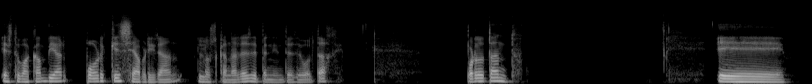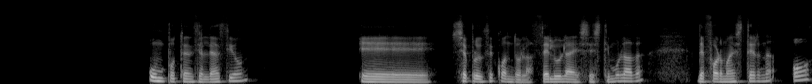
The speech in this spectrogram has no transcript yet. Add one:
esto va a cambiar porque se abrirán los canales dependientes de voltaje. Por lo tanto, eh, un potencial de acción eh, se produce cuando la célula es estimulada de forma externa o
